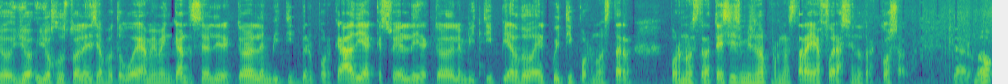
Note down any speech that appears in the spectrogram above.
Yo, yo, yo justo le decía a Pato, güey, a mí me encanta ser el director del MBT, pero por cada día que soy el director del MBT pierdo equity por no estar, por nuestra tesis misma, por no estar allá afuera haciendo otra cosa, güey. Claro. ¿No?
